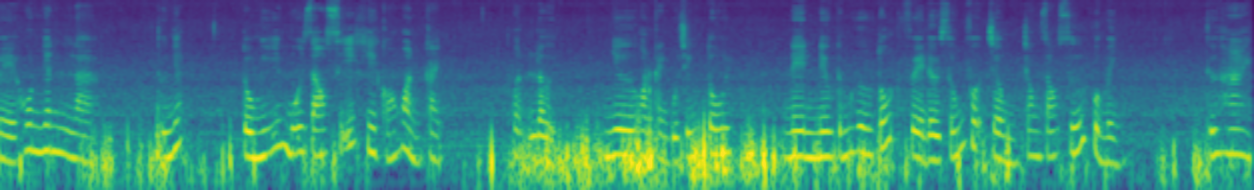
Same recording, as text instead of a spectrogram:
về hôn nhân là, Thứ nhất, Tôi nghĩ mỗi giáo sĩ khi có hoàn cảnh thuận lợi như hoàn cảnh của chính tôi Nên nêu tấm gương tốt về đời sống vợ chồng trong giáo xứ của mình. Thứ hai,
